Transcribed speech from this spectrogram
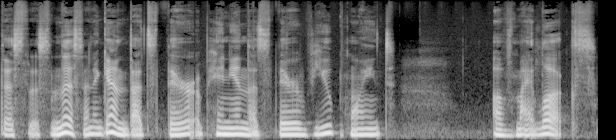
this, this, and this. And again, that's their opinion, that's their viewpoint of my looks.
